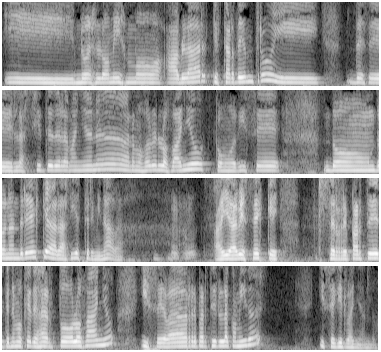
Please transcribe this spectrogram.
y no es lo mismo hablar que estar dentro y desde las 7 de la mañana, a lo mejor en los baños, como dice don, don Andrés, que a las 10 terminaba. Hay a veces que se reparte, tenemos que dejar todos los baños y se va a repartir la comida y seguir bañando.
